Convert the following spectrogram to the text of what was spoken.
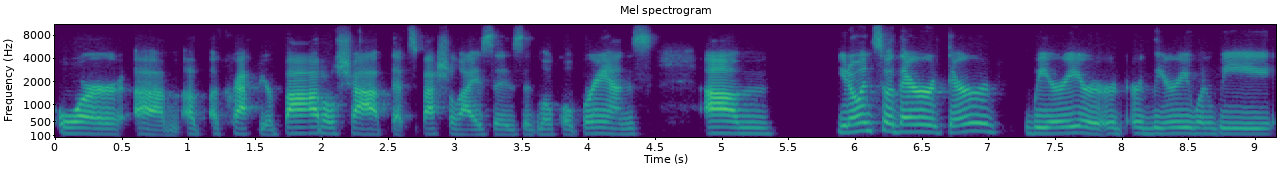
or um, a, a, craft beer bottle shop that specializes in local brands. Um, you know and so they're they're weary or, or leery when we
